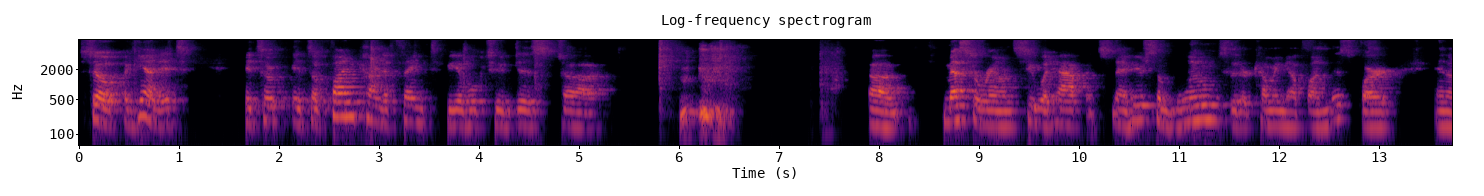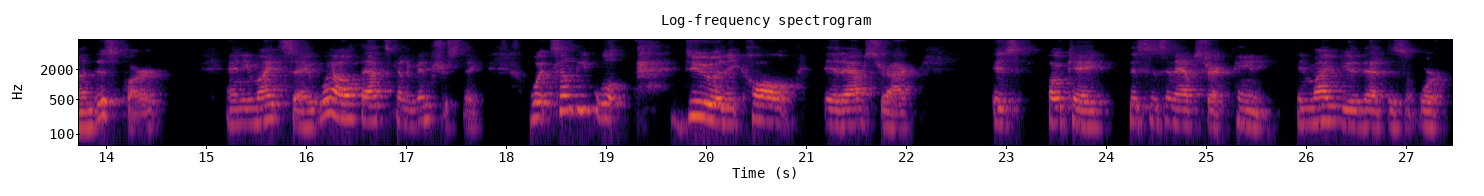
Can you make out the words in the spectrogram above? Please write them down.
So again it's it's a it's a fun kind of thing to be able to just uh, uh, mess around see what happens. Now here's some blooms that are coming up on this part and on this part and you might say well that's kind of interesting what some people do and they call it abstract is okay, this is an abstract painting. In my view, that doesn't work,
